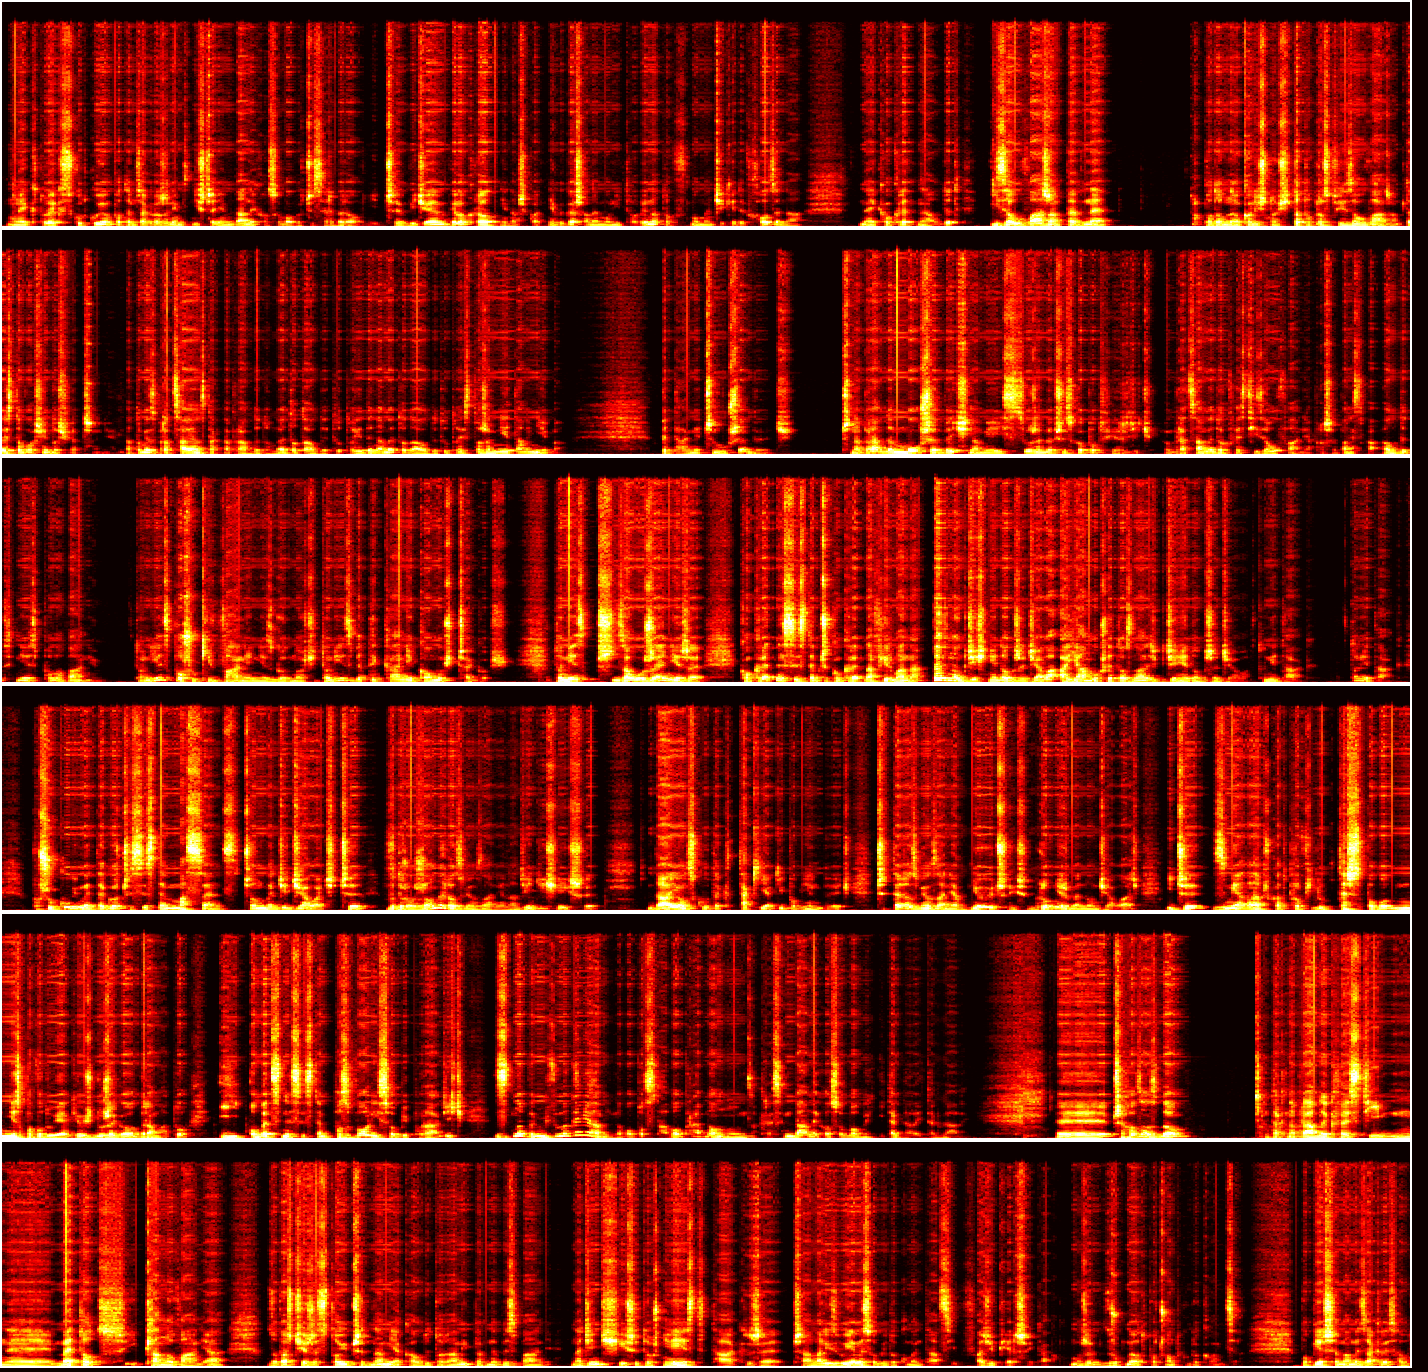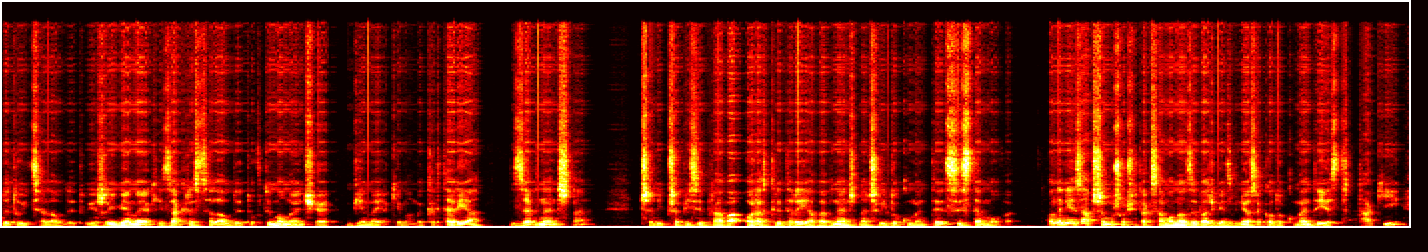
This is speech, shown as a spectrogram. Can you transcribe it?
e, które skutkują potem zagrożeniem, zniszczeniem danych osobowych czy serwerowni, czy widziałem wielokrotnie na przykład niewygaszane monitory, no to w momencie, kiedy wchodzę na konkretny audyt i zauważam pewne podobne okoliczności, to po prostu je zauważam. To jest to właśnie doświadczenie. Natomiast wracając tak naprawdę do metod audytu, to jedyna metoda audytu to jest to, że mnie tam nie ma. Pytanie, czy muszę być? Czy naprawdę muszę być na miejscu, żeby wszystko potwierdzić? Wracamy do kwestii zaufania. Proszę Państwa, audyt nie jest polowaniem. To nie jest poszukiwanie niezgodności, to nie jest wytykanie komuś czegoś. To nie jest założenie, że konkretny system czy konkretna firma na pewno gdzieś niedobrze działa, a ja muszę to znaleźć, gdzie niedobrze działa. To nie tak. To nie tak. Poszukujmy tego, czy system ma sens, czy on będzie działać, czy wdrożone rozwiązania na dzień dzisiejszy dają skutek taki, jaki powinien być, czy te rozwiązania w dniu jutrzejszym również będą działać i czy zmiana na przykład profilu też nie spowoduje jakiegoś dużego dramatu i obecny system pozwoli sobie poradzić z nowymi wymaganiami, nową podstawą prawną, nowym zakresem danych osobowych itd. Tak itd. Tak yy, przechodząc do tak naprawdę kwestii mm, e, metod i planowania, zobaczcie, że stoi przed nami jako audytorami pewne wyzwanie. Na dzień dzisiejszy to już nie jest tak, że przeanalizujemy sobie dokumentację w fazie pierwszej, tak? Może zróbmy od początku do końca. Po pierwsze mamy zakres audytu i cel audytu. Jeżeli wiemy, jaki jest zakres cel audytu, w tym momencie wiemy, jakie mamy kryteria zewnętrzne, czyli przepisy prawa oraz kryteria wewnętrzne, czyli dokumenty systemowe. One nie zawsze muszą się tak samo nazywać, więc wniosek o dokumenty jest taki,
